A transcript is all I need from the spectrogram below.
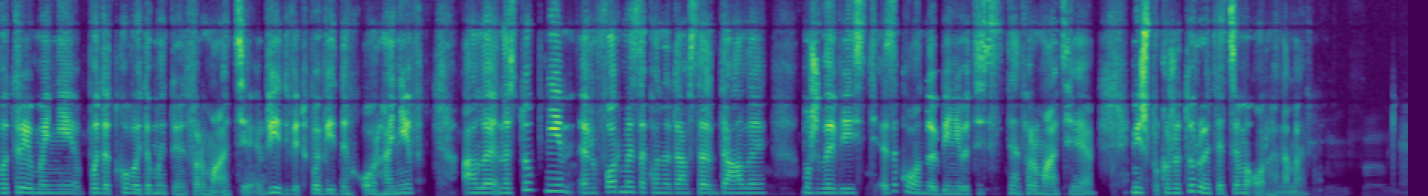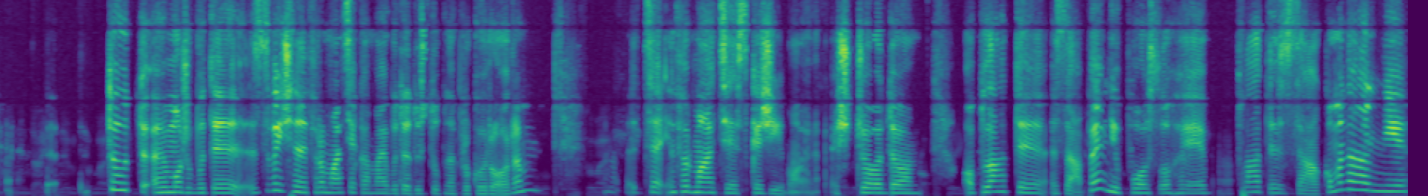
в отриманні податкової та митної інформації від відповідних органів, але наступні реформи законодавства дали можливість законно обмінюватися ця інформація між прокуратурою та цими органами. Тут е, може бути звична інформація, яка має бути доступна прокурорам. Це інформація, скажімо, щодо оплати за певні послуги, плати за комунальні,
